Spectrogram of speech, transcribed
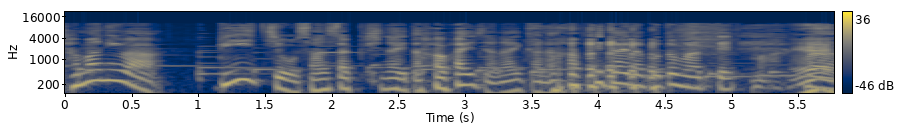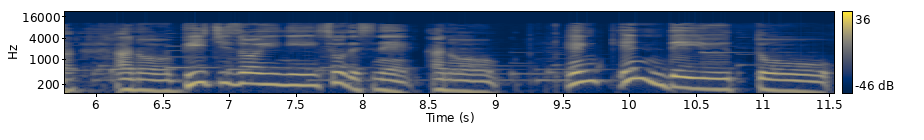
たまにはビーチを散策しないとハワイじゃないかな みたいなこともあって。まあね、まあ、あのビーチ沿いにそうですねあの円円で言うと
